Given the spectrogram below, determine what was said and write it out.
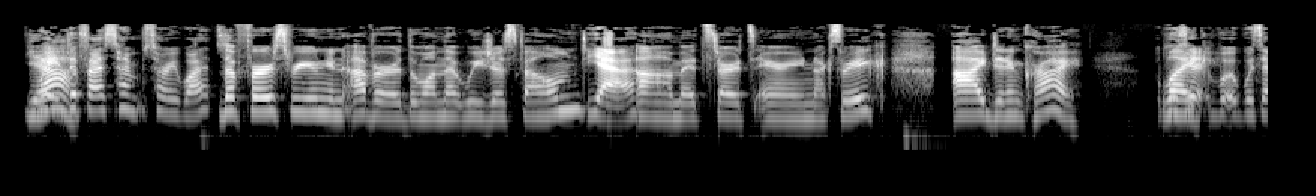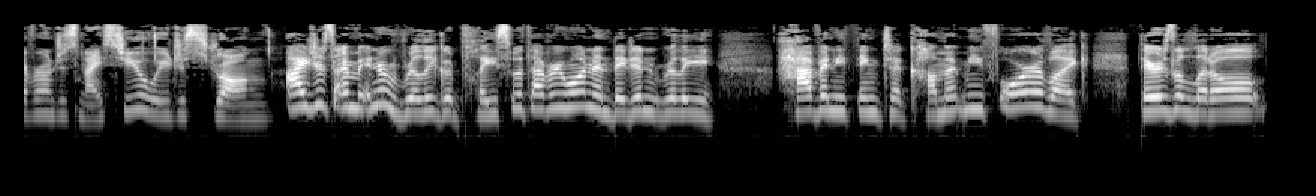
Yeah. Wait, the first time. Sorry, what? The first reunion ever, the one that we just filmed. Yeah. Um, it starts airing next week. I didn't cry. was, Like it, was everyone just nice to you, or were you just strong? I just I'm in a really good place with everyone, and they didn't really have anything to come at me for. Like there's a little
